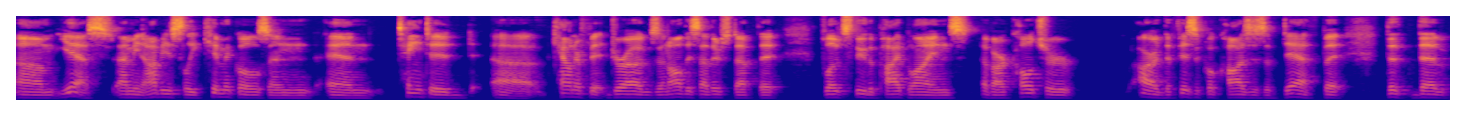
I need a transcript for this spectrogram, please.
Um, yes, I mean obviously chemicals and and tainted uh, counterfeit drugs and all this other stuff that floats through the pipelines of our culture are the physical causes of death. But the the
